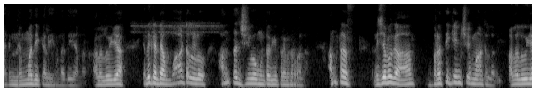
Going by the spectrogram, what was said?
నాకు నెమ్మది కలిగి ఉన్నది అన్నాడు. అలలుయ్య ఎందుకంటే ఆ మాటలలో అంత జీవం ఉంటుంది ఈ ప్రేమ వల్ల అంత నిజముగా బ్రతికించే మాటలు అవి అలలుయ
